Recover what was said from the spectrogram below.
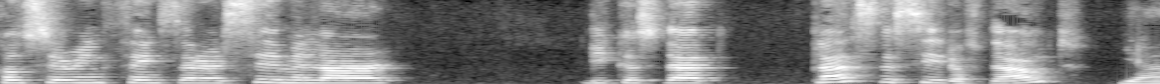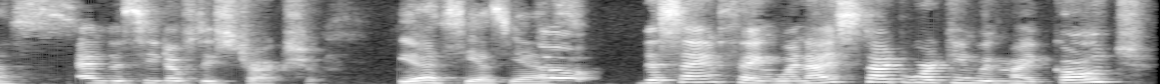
considering things that are similar because that plants the seed of doubt Yes. and the seed of distraction. Yes. Yes. Yes. So the same thing when I start working with my coach,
